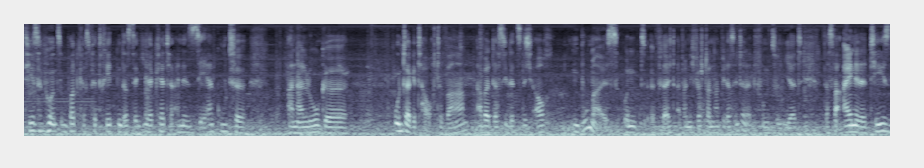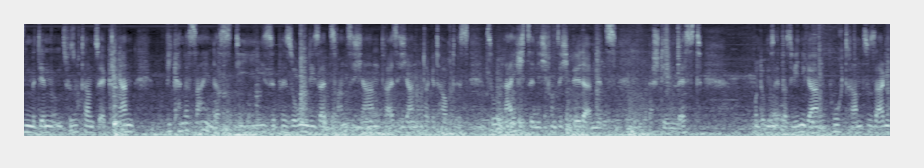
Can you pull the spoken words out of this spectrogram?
These bei uns im Podcast vertreten, dass Daniela Klette eine sehr gute analoge Untergetauchte war, aber dass sie letztlich auch ein Boomer ist und vielleicht einfach nicht verstanden hat, wie das Internet funktioniert. Das war eine der Thesen, mit denen wir uns versucht haben zu erklären, wie kann das sein, dass diese Person, die seit 20 Jahren, 30 Jahren untergetaucht ist, so leichtsinnig von sich Bilder im Netz stehen lässt. Und um es etwas weniger hochtrabend zu sagen,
